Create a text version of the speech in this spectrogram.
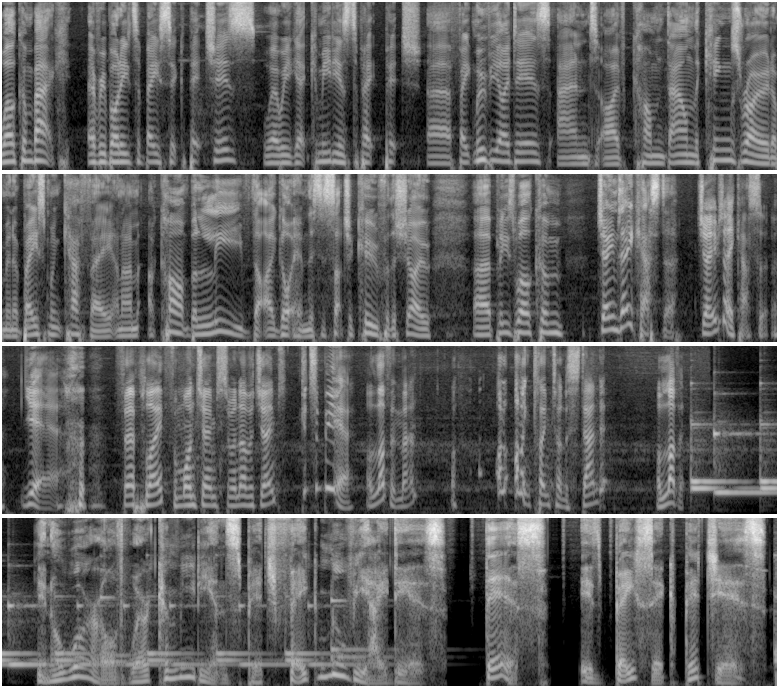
Welcome back, everybody, to Basic Pitches, where we get comedians to pa- pitch uh, fake movie ideas. And I've come down the King's Road. I'm in a basement cafe, and I'm I can't believe that I got him. This is such a coup for the show. Uh, please welcome James Acaster. James Acaster. Yeah. Fair play from one James to another James. Good to be here. I love it, man. I, I, I don't claim to understand it. I love it. In a world where comedians pitch fake movie ideas, this is Basic Pitches.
